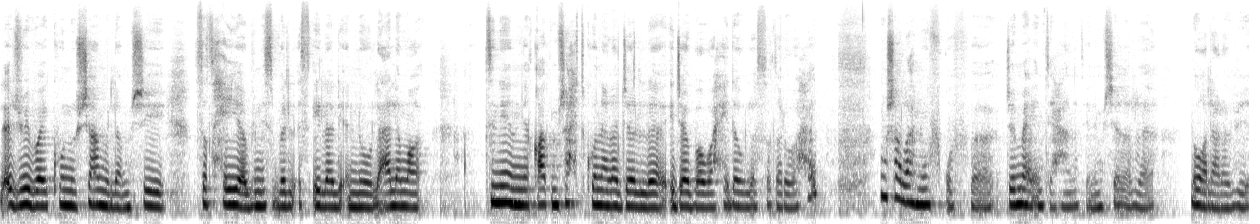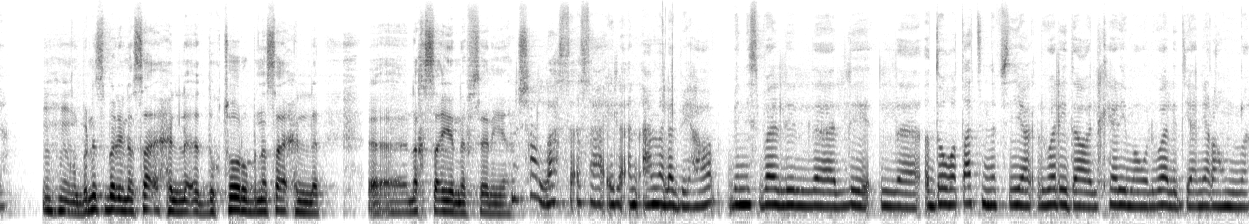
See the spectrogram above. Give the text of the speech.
الأجوبة يكونوا شاملة ماشي سطحية بالنسبة للأسئلة لأنه العلامة اثنين نقاط مش راح تكون على جال إجابة واحدة ولا سطر واحد. وإن شاء الله نوفقوا في جميع الامتحانات يعني مش غير اللغة العربية. مهم. بالنسبة لنصائح الدكتور وبنصائح آه، الأخصائية النفسانية. إن شاء الله سأسعى إلى أن أعمل بها. بالنسبة لل- للضغوطات النفسية الوالدة الكريمة والوالد يعني راهم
